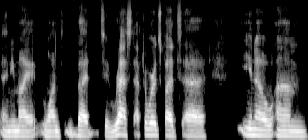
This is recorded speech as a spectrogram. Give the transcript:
and you might want, but to rest afterwards. But uh, you know, um,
